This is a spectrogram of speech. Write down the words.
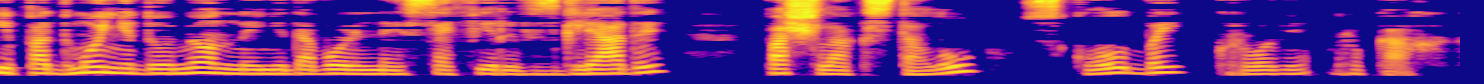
и под мой недоуменный недовольный Сафиры взгляды пошла к столу с колбой крови в руках.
